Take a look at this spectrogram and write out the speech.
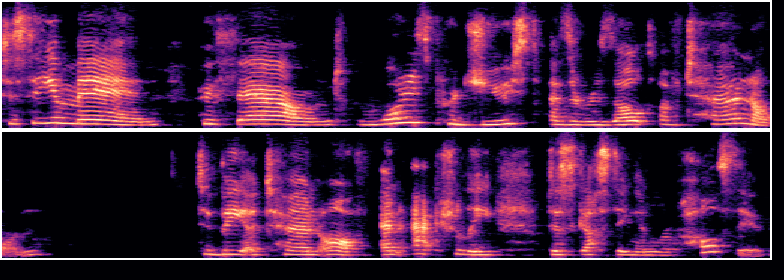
to see a man who found what is produced as a result of turn on to be a turn off and actually disgusting and repulsive.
